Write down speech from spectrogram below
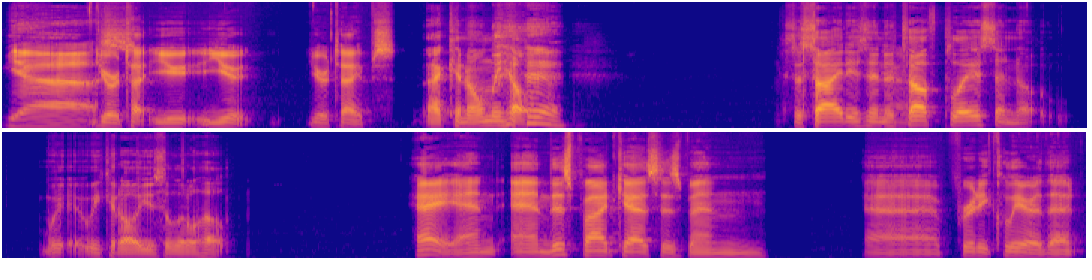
Yeah. your type, you you your types. That can only help. Society's in a tough place, and uh, we we could all use a little help. Hey, and and this podcast has been uh, pretty clear that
